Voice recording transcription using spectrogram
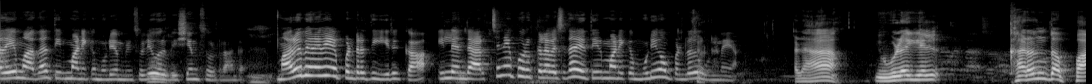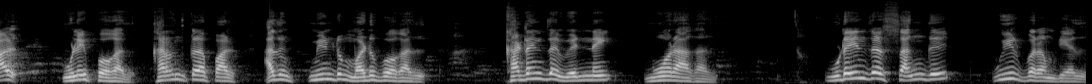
அதே மாதிரி தான் தீர்மானிக்க முடியும் அப்படின்னு சொல்லி ஒரு விஷயம் சொல்றாங்க. மறுபிறவி அப்படின்றது இருக்கா இல்லை இந்த அர்ச்சனை பொருட்களை வச்சு தான் இதை தீர்மானிக்க முடியும் அப்படின்றது உண்மையா? அடா இவ்வுலகில் கறந்த பால் முளை போகாது கறந்துக்கிற பால் அது மீண்டும் மடு போகாது கடைந்த வெண்ணெய் மோராகாது. உடைந்த சங்கு உயிர் பெற முடியாது.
